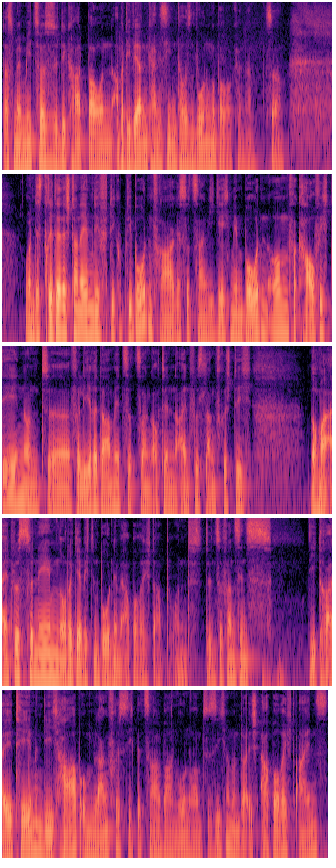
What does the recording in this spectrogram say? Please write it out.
dass wir ein Mietshäuser-Syndikat bauen, aber die werden keine 7000 Wohnungen bauen können. So. Und das Dritte ist dann eben die, die, die, Bodenfrage sozusagen. Wie gehe ich mit dem Boden um? Verkaufe ich den und äh, verliere damit sozusagen auch den Einfluss langfristig nochmal Einfluss zu nehmen oder gebe ich den Boden im Erberecht ab? Und insofern sind es die drei Themen, die ich habe, um langfristig bezahlbaren Wohnraum zu sichern. Und da ist Erberecht eins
